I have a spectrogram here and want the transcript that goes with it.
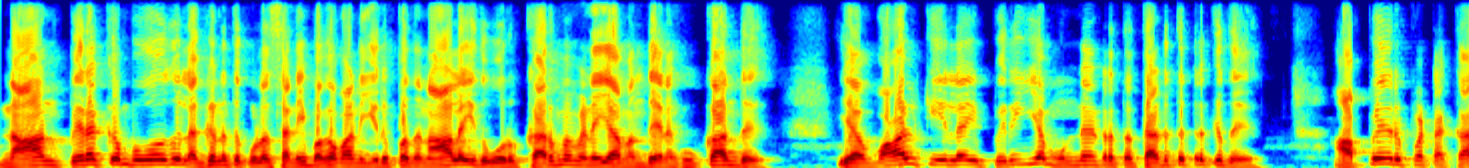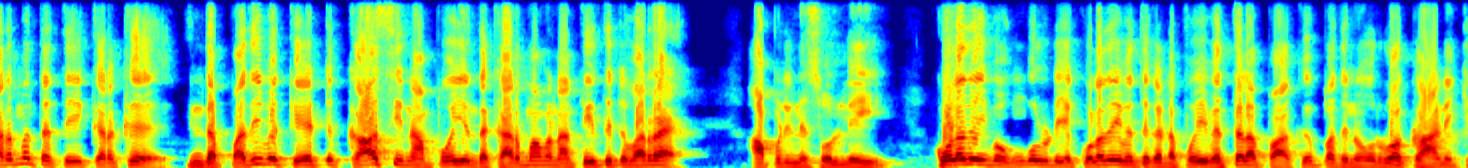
நான் பிறக்கும்போது லக்னத்துக்குள்ள சனி பகவான் இருப்பதனால இது ஒரு கர்ம வினையாக வந்து எனக்கு உட்கார்ந்து என் வாழ்க்கையில் பெரிய முன்னேற்றத்தை தடுத்துட்டு இருக்குது அப்பேற்பட்ட கர்மத்தை தீர்க்கறக்கு இந்த பதிவை கேட்டு காசி நான் போய் இந்த கர்மாவை நான் தீர்த்துட்டு வர்றேன் அப்படின்னு சொல்லி குலதெய்வம் உங்களுடைய குலதெய்வத்துக்கிட்ட போய் வெத்தலை பாக்கு பதினோரு ரூபா காணிக்க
